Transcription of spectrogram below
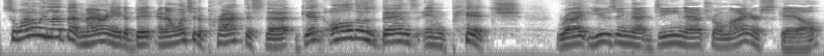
So why don't we let that marinate a bit and I want you to practice that. Get all those bends in pitch, right? Using that D natural minor scale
